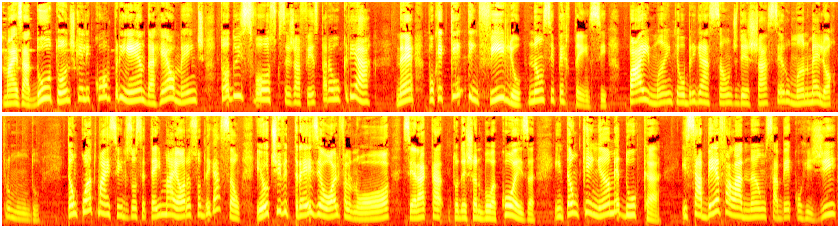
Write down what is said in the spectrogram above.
mais adulta, onde que ele compreenda realmente todo o esforço que você já fez para o criar. Né? Porque quem tem filho não se pertence. Pai e mãe têm a obrigação de deixar ser humano melhor para o mundo. Então, quanto mais filhos você tem, maior a sua obrigação. Eu tive três e eu olho e falo, ó, será que tá, tô deixando boa coisa? Então, quem ama, educa. E saber falar não, saber corrigir,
